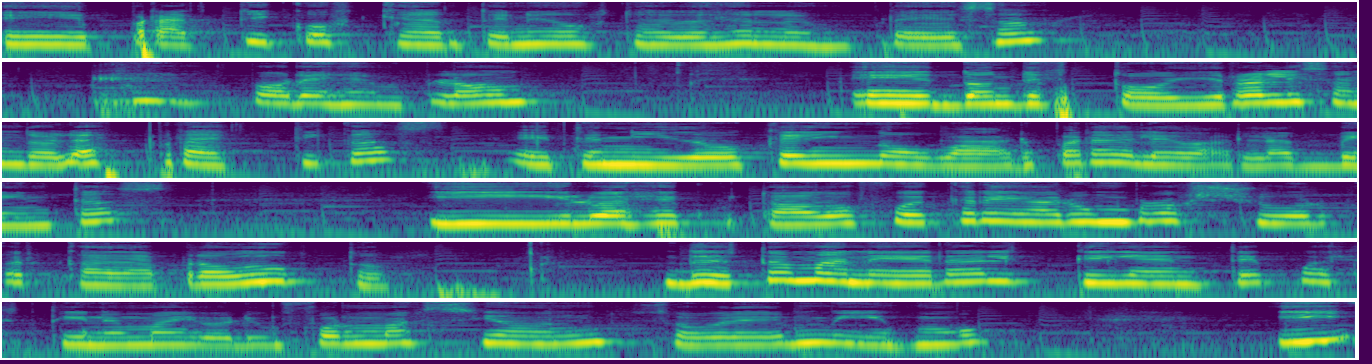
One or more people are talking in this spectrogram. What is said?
eh, prácticos que han tenido ustedes en la empresa. Por ejemplo, eh, donde estoy realizando las prácticas, he tenido que innovar para elevar las ventas y lo ejecutado fue crear un brochure por cada producto. De esta manera el cliente pues tiene mayor información sobre el mismo y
